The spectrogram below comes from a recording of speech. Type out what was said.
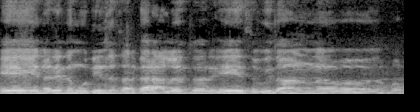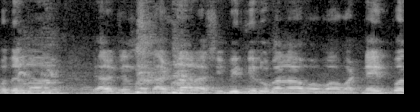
हे नरेंद्र मोदींचं सरकार आलं तर हे संविधान बदलणार आरक्षण काढणार अशी भीती लोकांना वा- वाटण्या इतपत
